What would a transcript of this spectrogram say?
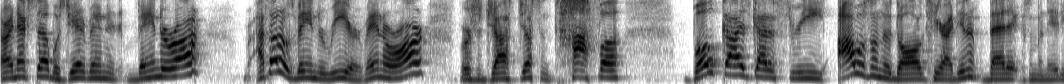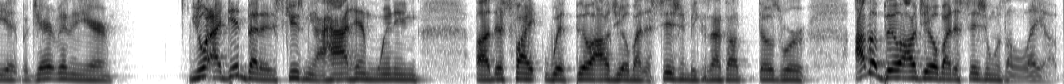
All right, next up was Jared Van, Vanderaa. I thought it was Van der Reer. Vanderaa versus Josh, Justin Tafa. Both guys got a three. I was on the dog here. I didn't bet it because I'm an idiot, but Jared Van der Reer. You know what? I did bet it. Excuse me. I had him winning uh, this fight with Bill Algeo by decision because I thought those were. I thought Bill Algeo by decision was a layup,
